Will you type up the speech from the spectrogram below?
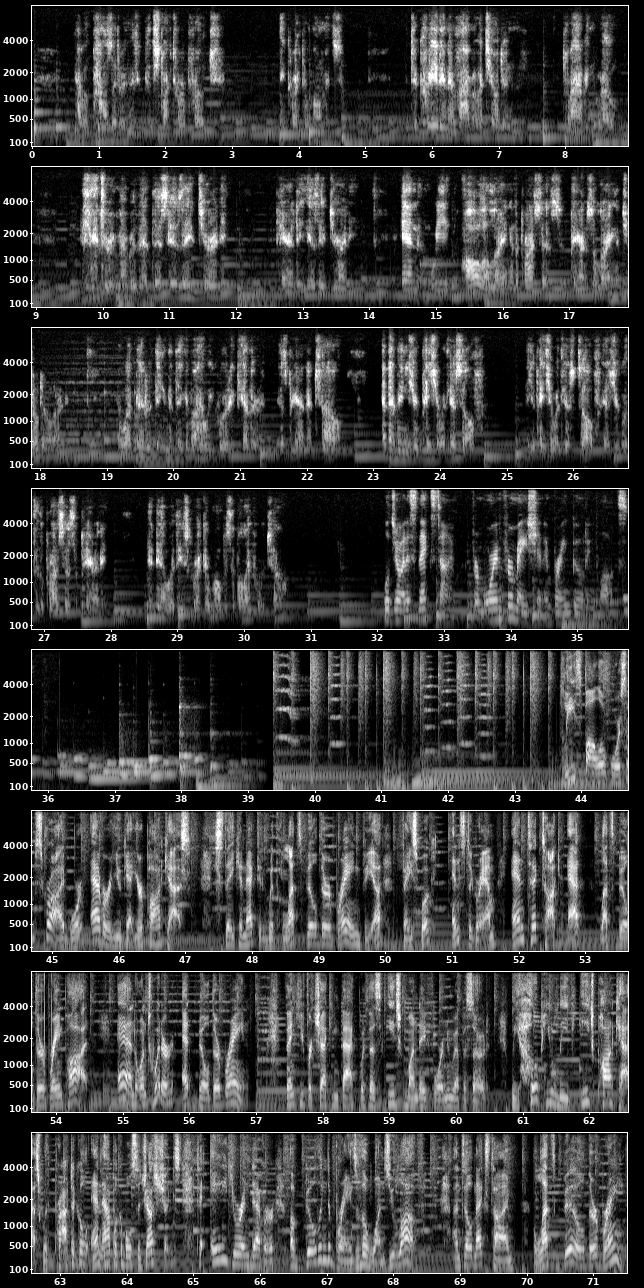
have a positive and constructive approach in corrective moments, to create an environment where children thrive and grow and to remember that this is a journey. Parenting is a journey. And we all are learning in the process. Parents are learning and children are learning. And what better thing to think about how we grow together as parent and child. And that means you're patient with yourself. And you're patient with yourself as you go through the process of parenting and dealing with these corrective moments in the life of a child. Well, join us next time for more information and brain building blocks. please follow or subscribe wherever you get your podcasts. Stay connected with Let's Build Their Brain via Facebook, Instagram, and TikTok at Let's Build Their Brain Pod, and on Twitter at Build Their Brain. Thank you for checking back with us each Monday for a new episode. We hope you leave each podcast with practical and applicable suggestions to aid your endeavor of building the brains of the ones you love. Until next time, let's build their brain.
